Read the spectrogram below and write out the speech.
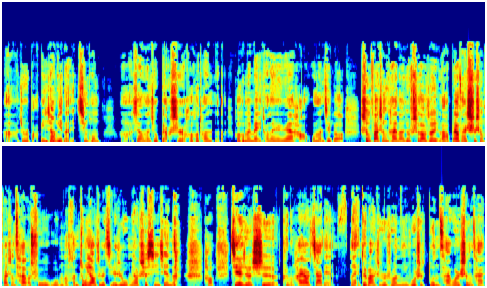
啊，就是把冰箱里的清空。啊，这样呢就表示和和团和和美美团团圆圆好。我们这个剩饭剩菜呢就吃到这里了，不要再吃剩饭剩菜了。初五我们很重要这个节日，我们要吃新鲜的。好，接着是可能还要加点，哎，对吧？就是说你如果是炖菜或者剩菜，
